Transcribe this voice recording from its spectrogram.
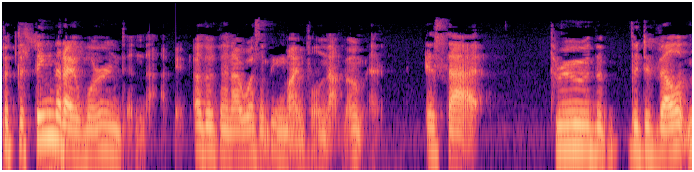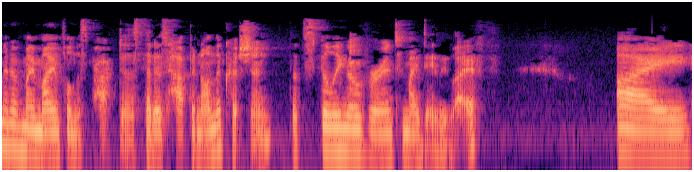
But the thing that I learned in that, other than I wasn't being mindful in that moment, is that through the, the development of my mindfulness practice that has happened on the cushion, that's spilling over into my daily life, I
